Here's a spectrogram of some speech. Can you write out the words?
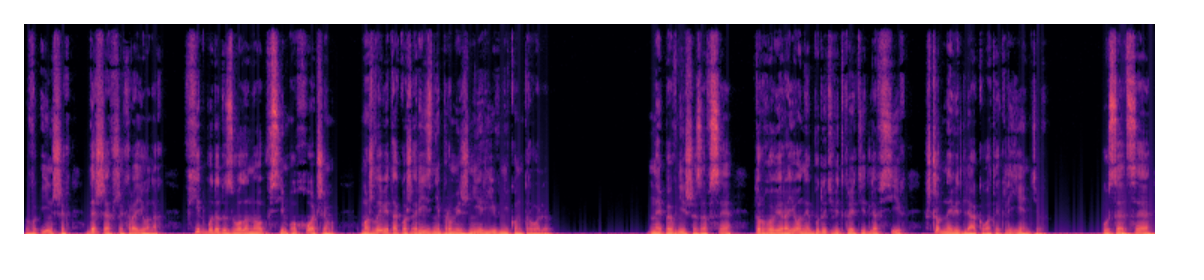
В інших дешевших районах вхід буде дозволено всім охочим, можливі також різні проміжні рівні контролю. Найпевніше за все, торгові райони будуть відкриті для всіх, щоб не відлякувати клієнтів. Усе це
